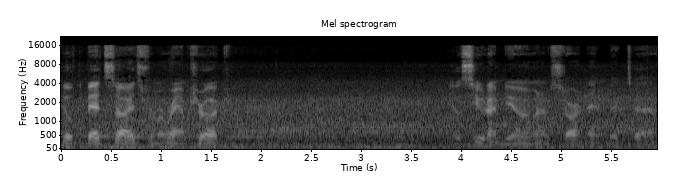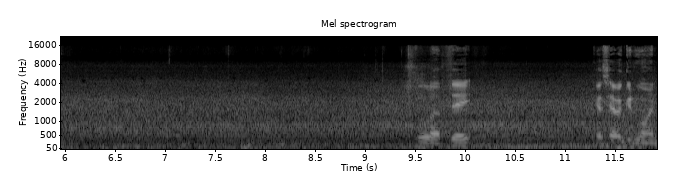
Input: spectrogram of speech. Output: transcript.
build the bedsides from a ramp truck. You'll see what I'm doing when I'm starting it, but uh, just a little update. You guys have a good one.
